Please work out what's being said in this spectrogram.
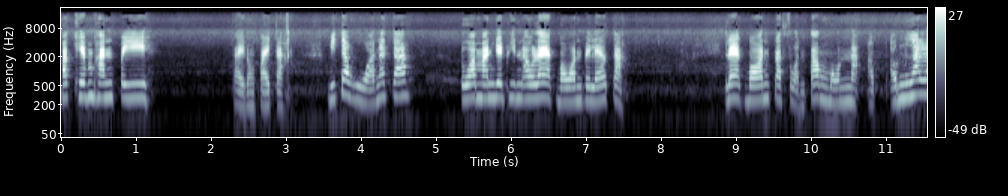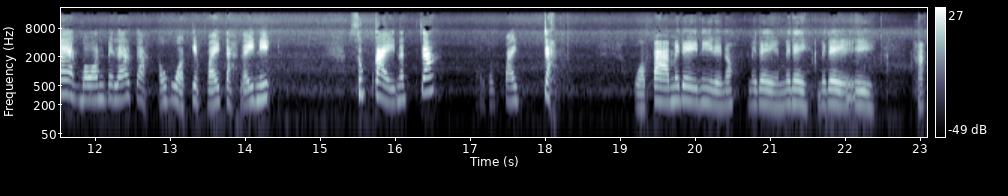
ปลาเค็มพันปี ใส่ลงไปจ้ะมีแต่หัวนะจ๊ะตัวมันยายพินเอาแลกบอลไปแล้วจ้ะแลกบอลกับส่วนต้องมนน่ะเอาเอาเนื้อแลกบอลไปแล้วจ้ะเอาหัวเก็บไว้จ้ะแล้วอันนี้ ซุปไก่นะจ๊ะใส่ลงไปจ้ะหัวปลาไม่ได้นี่เลยเนาะไม่ได้ไม่ได้ ไม่ได้เอหัก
